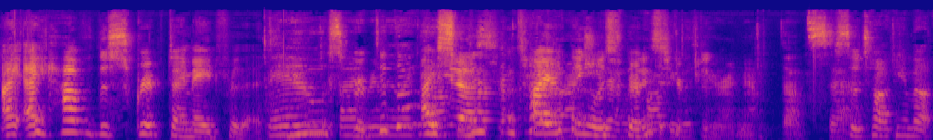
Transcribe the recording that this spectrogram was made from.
I, I have the script I made for this. and You I scripted really that? like I- Minecraft. this entire I'm thing was actually scripted. coffee right now. That's sad. So talking about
